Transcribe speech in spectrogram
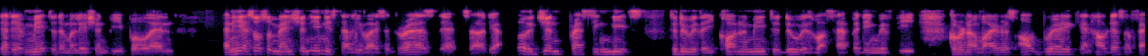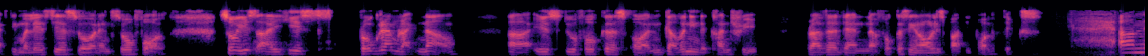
that they've made to the Malaysian people. And and he has also mentioned in his televised address that uh, there are urgent pressing needs to do with the economy, to do with what's happening with the coronavirus outbreak and how that's affecting Malaysia, so on and so forth. So his, uh, his program right now uh, is to focus on governing the country rather than uh, focusing on all his party politics. Um,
